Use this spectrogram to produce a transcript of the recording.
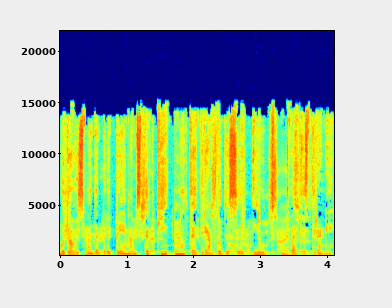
готови сме да предприемем стъпки, но те трябва да са и от двете страни.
